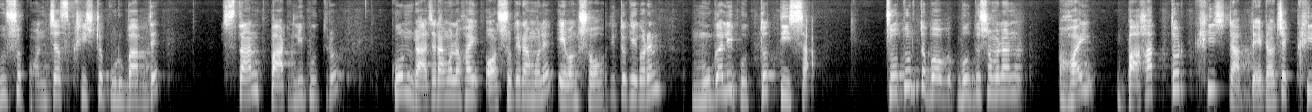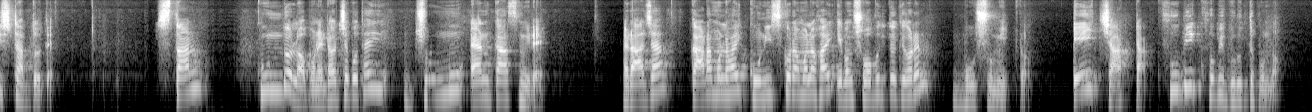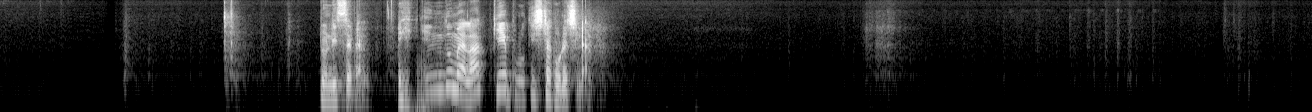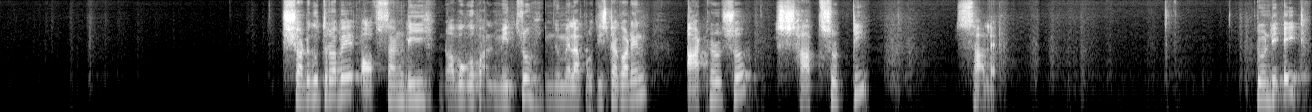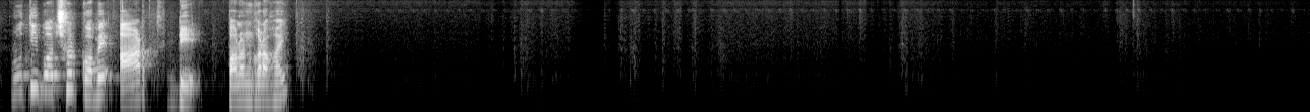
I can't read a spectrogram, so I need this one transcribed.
দুশো পঞ্চাশ খ্রিস্টপূর্বাব্দে স্থান পাটলিপুত্র। কোন রাজার আমলে হয়? অশোকের আমলে। এবং সভাপতিত্ব কে করেন? মুগালিপুত্র তিসা। চতুর্থ বৌদ্ধ সম্মেলন হয় বাহাত্তর খ্রিস্টাব্দে। এটা হচ্ছে খ্রিস্টাব্দতে। স্থান কুণ্ড লবণ এটা হচ্ছে কোথায়? জম্মু অ্যান্ড কাশ্মীরে। রাজা কার আমলে হয়? কনিষ্কর আমলে হয়। এবং সভাপতিত্ব কে করেন? বসুমিত্র। এই চারটা খুবই খুবই গুরুত্বপূর্ণ। Twenty seven. হিন্দু মেলা কে প্রতিষ্ঠা করেছিলেন? সঠিক উত্তর হবে অপশন ডি, নবগোপাল মিত্র হিন্দু মেলা প্রতিষ্ঠা করেন আঠারোশো সাতষট্টি সালে। টোয়েন্টি এইট প্রতি বছর কবে আর্থ ডে পালন করা হয়?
